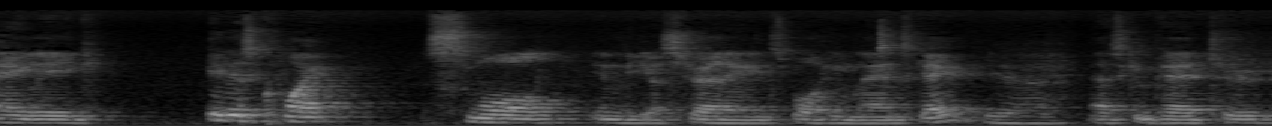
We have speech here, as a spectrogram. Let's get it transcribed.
A League, it is quite small in the Australian sporting landscape Yeah. as compared to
